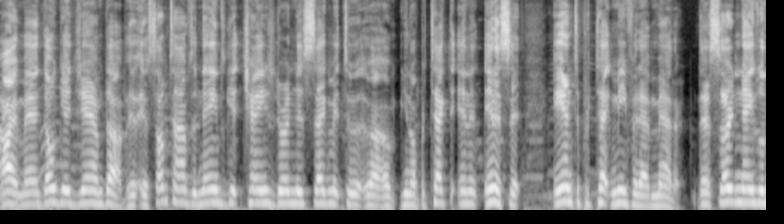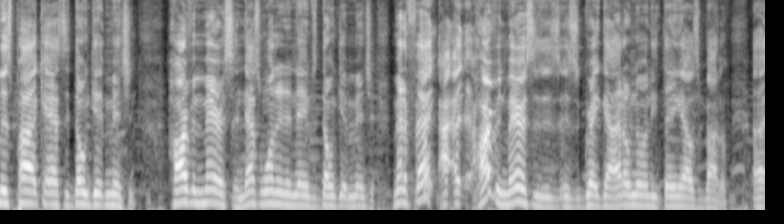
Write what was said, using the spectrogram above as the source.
All right, man, don't get jammed up. If, if sometimes the names get changed during this segment to, uh, you know, protect the in- innocent and to protect me for that matter. There's certain names on this podcast that don't get mentioned. Harvin Marison. That's one of the names that don't get mentioned. Matter of fact, I, I, Harvin Marison is, is a great guy. I don't know anything else about him. Uh,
